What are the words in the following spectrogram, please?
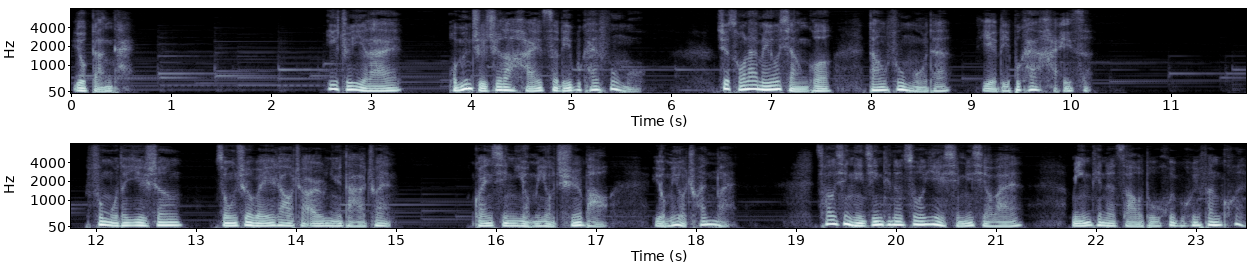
又感慨。一直以来，我们只知道孩子离不开父母，却从来没有想过，当父母的也离不开孩子。父母的一生总是围绕着儿女打转，关心你有没有吃饱，有没有穿暖。操心你今天的作业写没写完，明天的早读会不会犯困，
